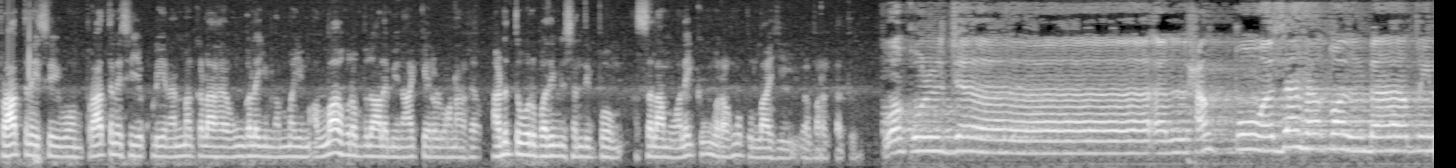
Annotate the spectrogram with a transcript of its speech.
பிரார்த்தனை செய்வோம் பிரார்த்தனை செய்யக்கூடிய நன்மக்களாக உங்களையும் நம்மையும் அல்லாஹு ரபுல் ஆலமீன் ஆக்கியருள்வானாக அடுத்த ஒரு பதிவில் சந்திப்போம் அஸ்ஸலாமு அலைக்கும் வரஹ்மத்துல்லாஹி வபரகாத்து وقل جاء الحق وزهق الباطل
